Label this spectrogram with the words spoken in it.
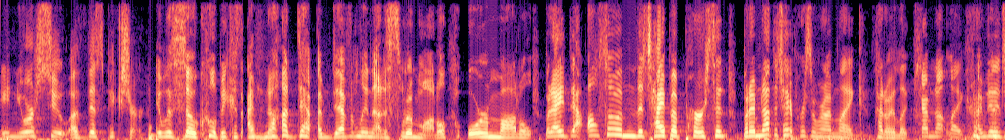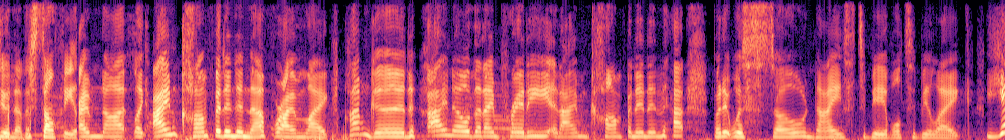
in your suit of this picture." It was so cool because I'm not de- I'm definitely not a swim model or a model, but I also am the type of person, but I'm not the type of person where I'm like, "How do I look?" I'm not like, "I'm going to do another selfie." I'm not like I'm confident enough where I'm like, "I'm good. I know that I'm pretty and I'm confident in that." But it was so nice to be able to be like, "Yeah,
